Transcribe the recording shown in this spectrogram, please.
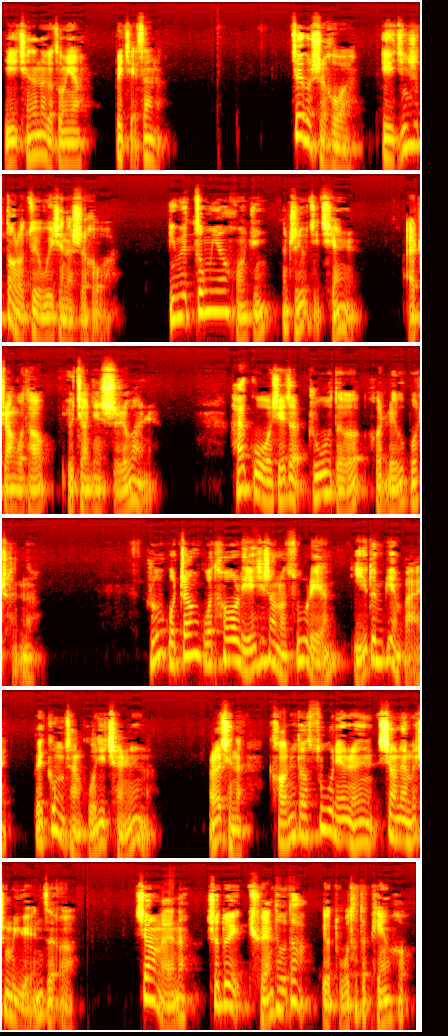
以前的那个中央被解散了。这个时候啊，已经是到了最危险的时候啊，因为中央红军那只有几千人，而张国焘有将近十万人，还裹挟着朱德和刘伯承呢。如果张国焘联系上了苏联，一顿变白，被共产国际承认了，而且呢，考虑到苏联人向来没什么原则啊。向来呢是对拳头大有独特的偏好。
